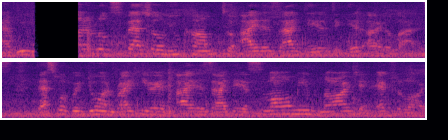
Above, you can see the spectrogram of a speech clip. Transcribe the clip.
And we want to look special, you come to Ida's Idea to get idolized. That's what we're doing right here at Ida's Idea. Small, medium, large, and extra large.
